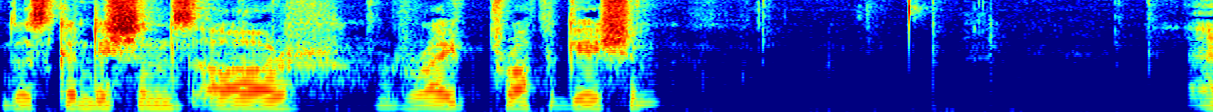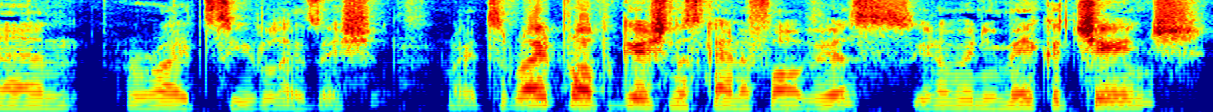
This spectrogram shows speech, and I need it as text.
Those conditions are write propagation and write serialization. Right. So write propagation is kind of obvious. You know when you make a change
